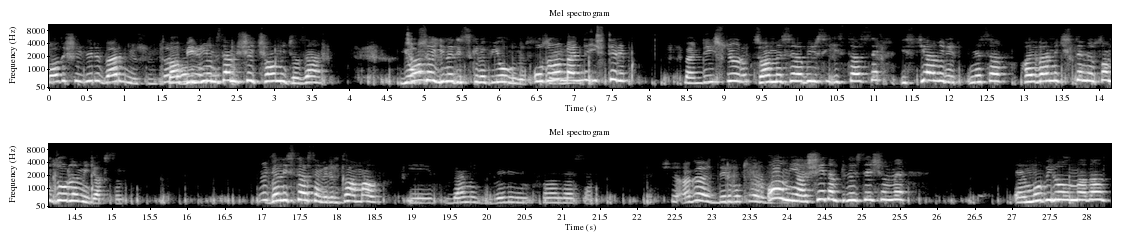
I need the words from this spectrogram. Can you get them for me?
bazı şeyleri vermiyorsun. Tabii Bak birbirimizden bir şey çalmayacağız ha. Yoksa yine diskalifiye oluruz. O zaman ben de isterim. Ben de istiyorum. Sen mesela birisi isterse isteyen verir. Mesela hay vermek istemiyorsan zorlamayacaksın. Ben istersen veririm. Tamam al. Ee, verme veririm falan dersen. Şey, aga deri botu var. Olmuyor. Şeyden PlayStation ve e, mobil olmadan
